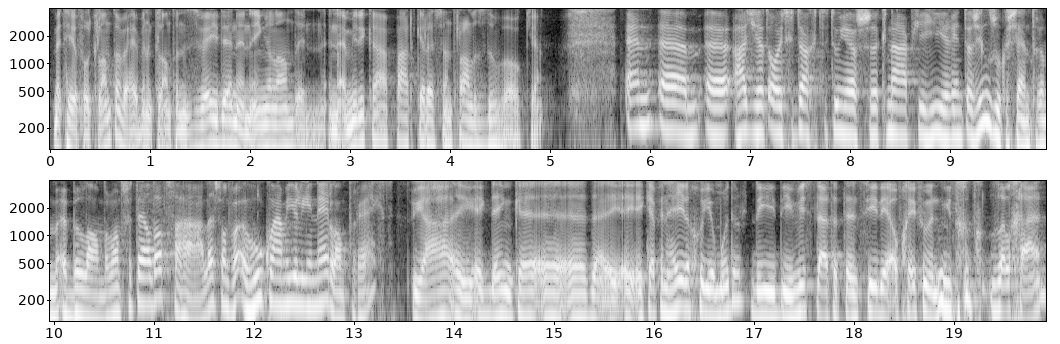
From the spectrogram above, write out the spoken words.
met heel veel klanten. We hebben klanten in Zweden en Engeland en in Amerika. Een paar kerncentrales doen we ook, ja. En um, uh, had je dat ooit gedacht toen je als eh, knaapje hier in het asielzoekerscentrum uh, belandde? Want vertel dat verhaal eens. Want hoe kwamen jullie in Nederland terecht? Ja, ik, ik denk, uh, ik heb een hele goede moeder. Die, die wist dat het in Syrië op een gegeven moment niet goed zal gaan.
